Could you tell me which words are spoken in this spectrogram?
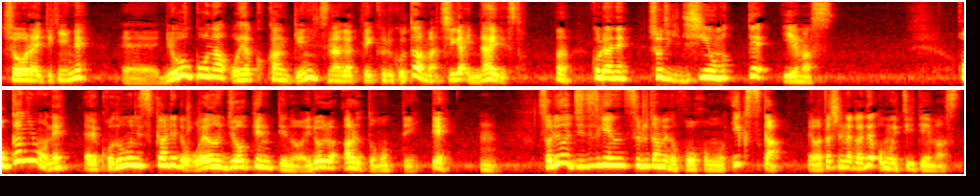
将来的にね、えー、良好な親子関係につながってくることは間違いないですと、うん、これはね正直自信を持って言えます他にもね、えー、子供に好かれる親の条件っていうのはいろいろあると思っていて、うん、それを実現するための方法もいくつか、えー、私の中で思いついています。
